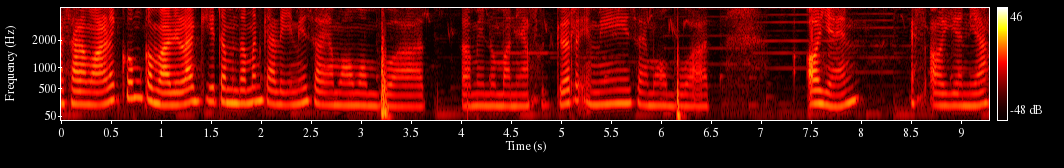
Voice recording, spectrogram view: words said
Assalamualaikum kembali lagi teman-teman. Kali ini saya mau membuat uh, minuman yang seger. Ini saya mau buat oyen es oyen ya.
